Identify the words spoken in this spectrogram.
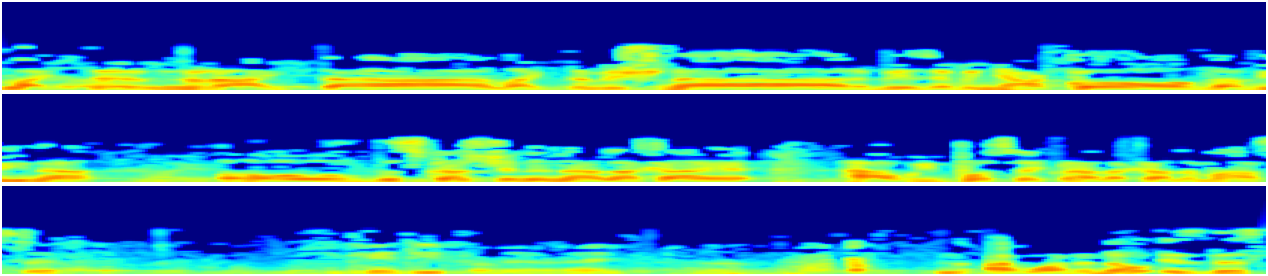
Like the Braita, like the Mishnah, Rabbi Zebin Yaakov, Ravina. A whole discussion in halakha, how we posek halakha lemaaseh. You can't eat from it, right? I want to know, is this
